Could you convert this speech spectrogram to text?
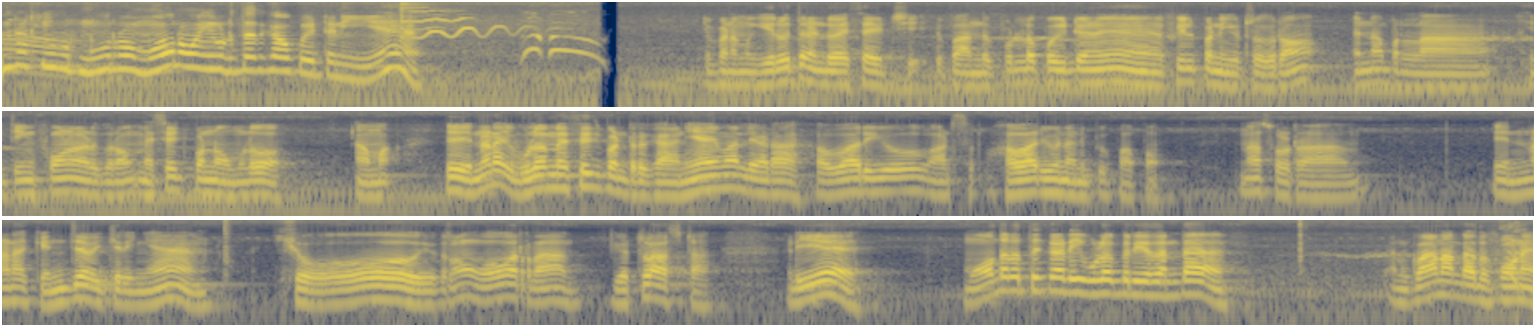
என்னடி ஒரு நூறுரூவா மோதிரம் வாங்கி கொடுத்ததுக்காக போயிட்ட நீ இப்போ நமக்கு இருபத்தி ரெண்டு வயசாகிடுச்சு இப்போ அந்த புள்ள போயிட்டுன்னு ஃபீல் பண்ணிக்கிட்டு இருக்கிறோம் என்ன பண்ணலாம்? ஐ திங்க் ஃபோனும் எடுக்கிறோம். மெசேஜ் பண்ணுவோம்லோ? ஆமாம் ஏய் என்னடா இவ்வளோ மெசேஜ் பண்ணிருக்கா நியாயமாக இல்லையாடா? ஹவாரியோ வாட்ஸ்அப் ஹவாரியூன்னு அனுப்பி பார்ப்போம். என்ன சொல்கிறா என்னடா கெஞ்ச வைக்கிறீங்க? ஷோ இதெல்லாம் ஓவர்ரா. கெட் லாஸ்டா அடியே மோதிரத்துக்கு அடி இவ்வளோ பெரிய சண்டை. எனக்கு வேணாண்டா அந்த ஃபோனு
